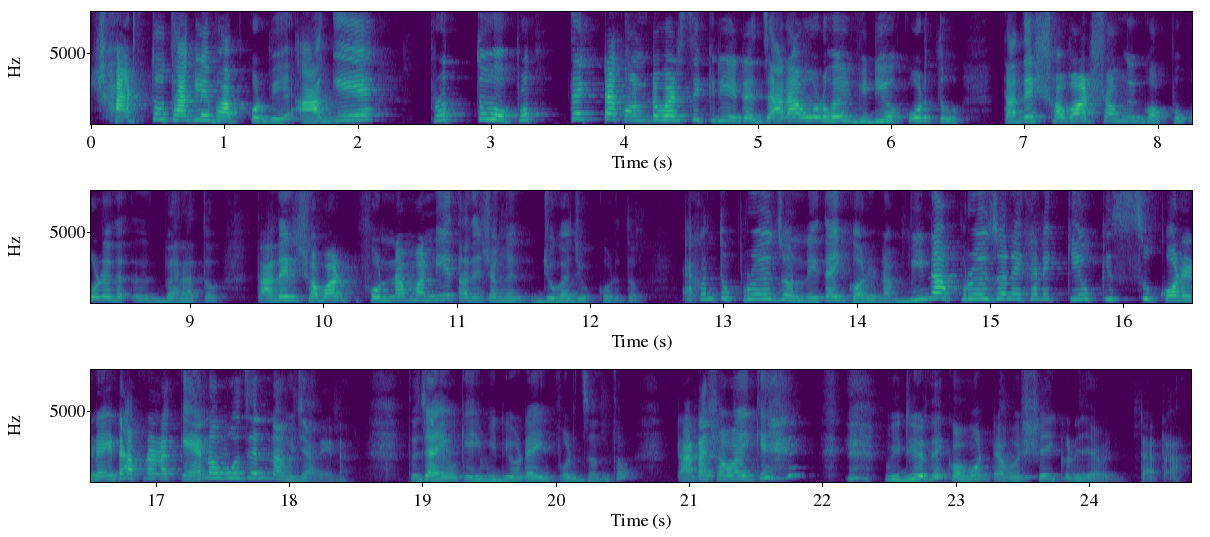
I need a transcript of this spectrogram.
স্বার্থ থাকলে ভাব করবে। আগে প্রত্যহ প্রত্যেকটা কন্ট্রোভার্সি ক্রিয়েটার যারা ওর হয়ে ভিডিও করতো, তাদের সবার সঙ্গে গপ্প করে বেড়াতো। তাদের সবার ফোন নাম্বার নিয়ে তাদের সঙ্গে যোগাযোগ করতো। এখন তো প্রয়োজন নেই, তাই করে না। বিনা প্রয়োজনে এখানে কেউ কিচ্ছু করে না, এটা আপনারা কেন বোঝেন না আমি জানি না। তো যাই হোক, এই ভিডিওটা এই পর্যন্ত। টাটা সবাইকে। ভিডিওতে কমেন্ট অবশ্যই করে যাবেন। টাটা।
